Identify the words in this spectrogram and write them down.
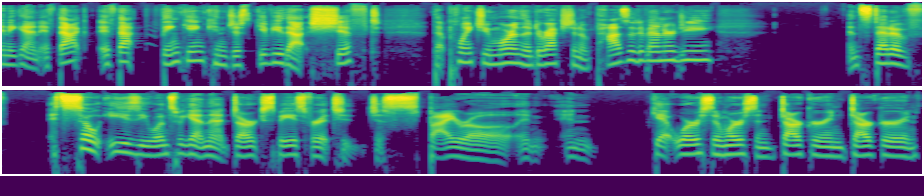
And again, if that if that thinking can just give you that shift that points you more in the direction of positive energy instead of it's so easy once we get in that dark space for it to just spiral and and get worse and worse and darker and darker and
